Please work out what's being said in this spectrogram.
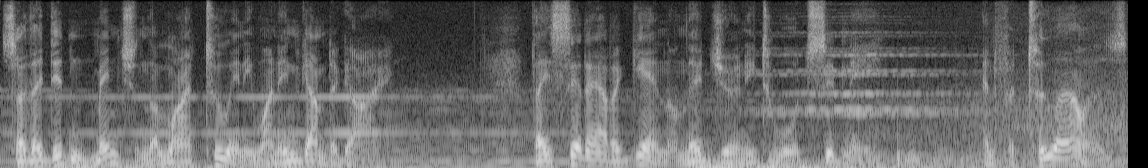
so they didn't mention the light to anyone in Gundagai. They set out again on their journey towards Sydney, and for two hours,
